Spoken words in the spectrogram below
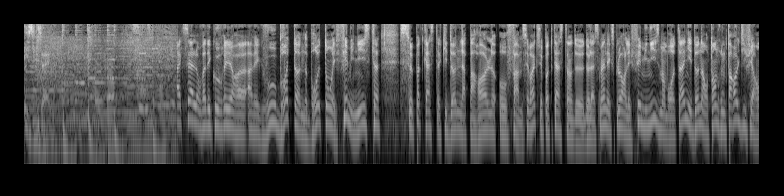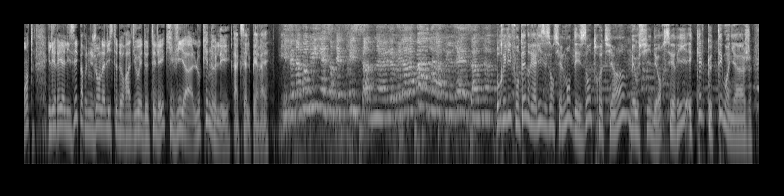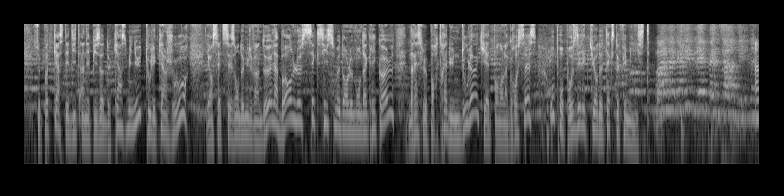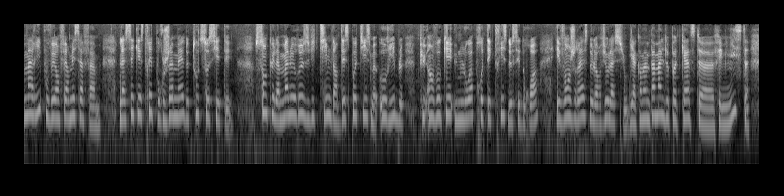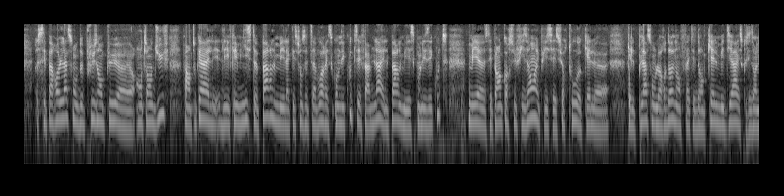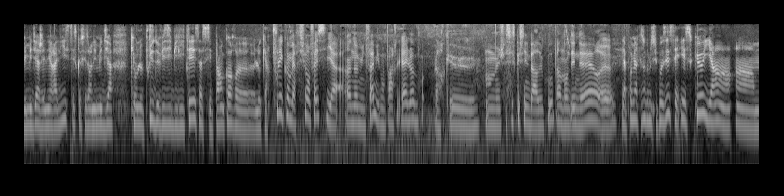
Zizel. Axel, on va découvrir euh, avec vous Bretonne, Breton et féministe, ce podcast qui donne la parole aux femmes. C'est vrai que ce podcast hein, de, de, la semaine explore les féminismes en Bretagne et donne à entendre une parole différente. Il est réalisé par une journaliste de radio et de télé qui vit à Loquenelé, Axel Perret. Il fait encore nuit, elle sentait frissonne, le bruit de la part de la rue résonne. Aurélie Fontaine réalise essentiellement des entretiens, mais aussi des hors-séries et quelques témoignages. Ce podcast édite un épisode de 15 minutes tous les 15 jours. Et en cette saison 2022, elle aborde le sexisme dans le monde agricole, dresse le portrait d'une doula qui aide pendant la grossesse ou propose des lectures de textes féministes. Un mari pouvait enfermer sa femme, la séquestrer pour jamais de toute société, sans que la malheureuse victime d'un despotisme horrible pût invoquer une loi protectrice de ses droits et vengeresse de leur violation. Il y a quand même pas mal de podcasts euh, féministes. Ces paroles-là sont de plus en plus euh, entendues. Enfin, en tout cas, les, féministes parlent, mais la question c'est de savoir est-ce qu'on écoute ces femmes-là? Elles parlent, mais est-ce qu'on les écoute? Mais euh, c'est pas encore suffisant. Et puis c'est surtout euh, quelle, quelle place on leur donne en fait et dans quels médias? Est-ce que c'est dans les médias généralistes Est-ce que c'est dans les médias qui ont le plus de visibilité? Ça, c'est pas encore euh, le cas. Tous les commerciaux, en fait, s'il y a un homme, une femme, ils vont parler à l'homme. Alors que hum, je sais ce que c'est une barre de coupe, un endaineur. Euh... La première question que je me suis posée, c'est est-ce qu'il y a un, un,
